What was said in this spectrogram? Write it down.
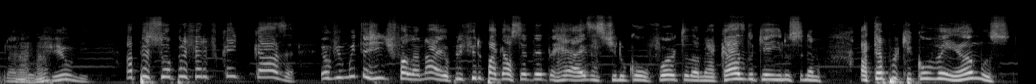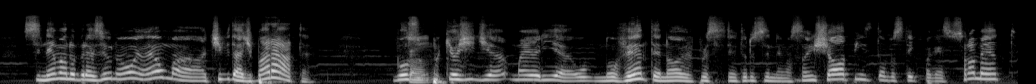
para ver uhum. o filme, a pessoa prefere ficar em casa. Eu vi muita gente falando, ah, eu prefiro pagar os 70 reais assistindo o conforto da minha casa do que ir no cinema. Até porque, convenhamos, cinema no Brasil não é uma atividade barata. Porque hoje em dia, a maioria, ou 99% dos cinemas são em shoppings, então você tem que pagar estacionamento.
